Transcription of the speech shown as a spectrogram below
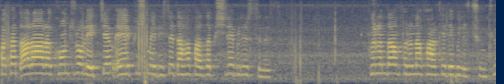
Fakat ara ara kontrol edeceğim. Eğer pişmediyse daha fazla pişirebilirsiniz. Fırından fırına fark edebilir çünkü.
